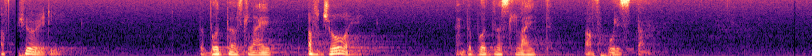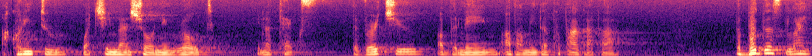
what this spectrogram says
of purity, the Buddha's light of joy, and the Buddha's light of wisdom. According to what Shinran Shonin wrote in a text, the virtue of the name of Amida Tathagata, the Buddha's light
